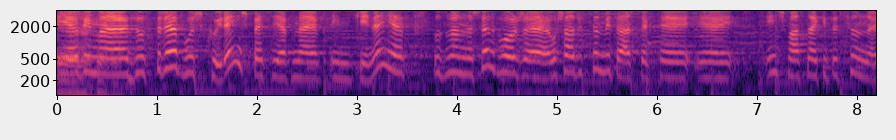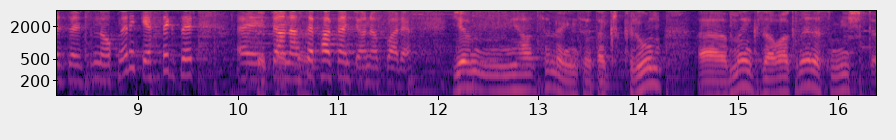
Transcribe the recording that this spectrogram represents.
Եվ իմ դուստրը բուժքույր է, ինչպես եւ նաեւ իմ կինը, եւ ուզում եմ նշել, որ ուշադրություն մի դարձեք, թե ինչ մասնակցություն ուներ ձեր ծնողները, կերտեք ձեր Սեփական։ ճանա, սեփական ճանապարհը։ Եվ մի հարցել է ինձ հետաքրքրում, մենք զավակներս միշտ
